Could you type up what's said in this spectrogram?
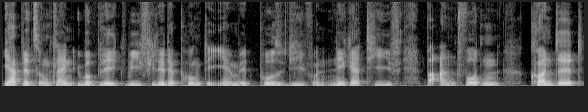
Ihr habt jetzt so einen kleinen Überblick, wie viele der Punkte ihr mit positiv und negativ beantworten konntet.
